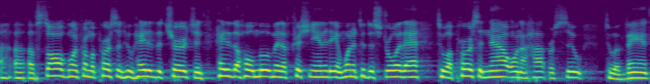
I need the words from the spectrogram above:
uh, uh, of Saul going from a person who hated the church and hated the whole movement of Christianity and wanted to destroy that to a person now on a hot pursuit to advance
